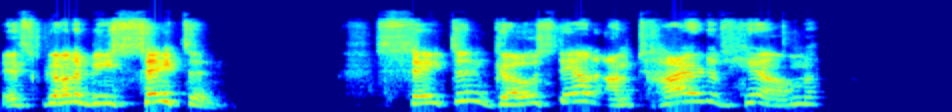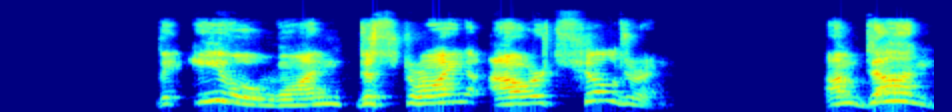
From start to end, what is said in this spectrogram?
It's going to be Satan. Satan goes down. I'm tired of him, the evil one, destroying our children. I'm done.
